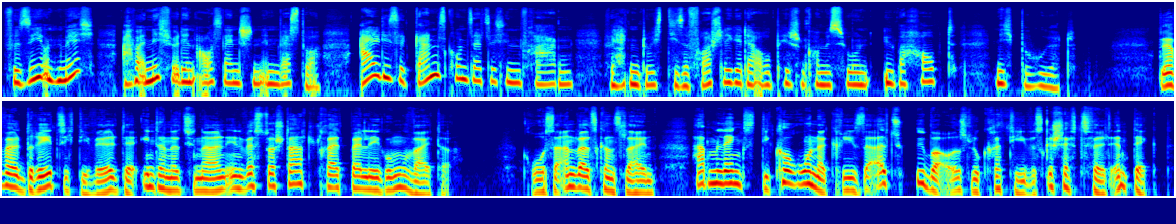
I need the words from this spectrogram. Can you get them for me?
für Sie und mich, aber nicht für den ausländischen Investor? All diese ganz grundsätzlichen Fragen werden durch diese Vorschläge der Europäischen Kommission überhaupt nicht berührt. Derweil dreht sich die Welt der internationalen Investor-Staat-Streitbeilegung weiter. Große Anwaltskanzleien haben längst die Corona-Krise als überaus lukratives Geschäftsfeld entdeckt.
